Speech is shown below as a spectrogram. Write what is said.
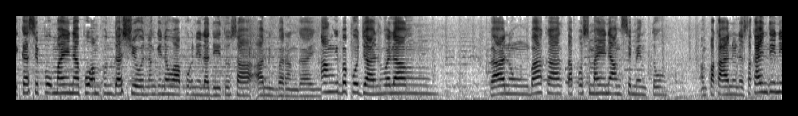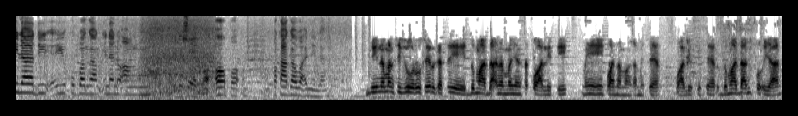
Eh kasi po may na po ang pundasyon ang ginawa po nila dito sa aming barangay. Ang iba po dyan, walang gaanong bakal, tapos mahina ang semento. Ang pakaano na. Saka hindi nila, di, yung kubagang inano ang... Opo, ang pakagawa nila. Hindi naman siguro, sir, kasi dumadaan naman yan sa quality. May kuha naman kami, sir. Quality, sir. Dumadaan po yan.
